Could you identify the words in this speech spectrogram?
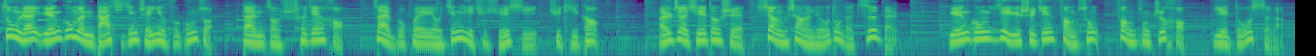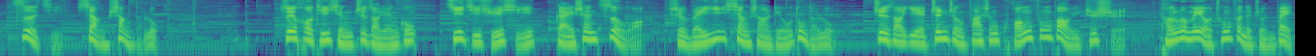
纵然员工们打起精神应付工作，但走出车间后，再不会有精力去学习、去提高。而这些都是向上流动的资本，员工业余时间放松放纵之后，也堵死了自己向上的路。最后提醒制造员工，积极学习、改善自我是唯一向上流动的路。制造业真正发生狂风暴雨之时，倘若没有充分的准备，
